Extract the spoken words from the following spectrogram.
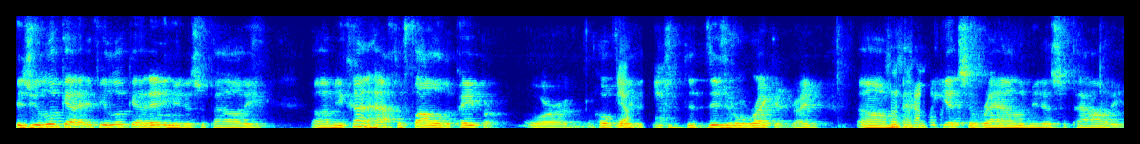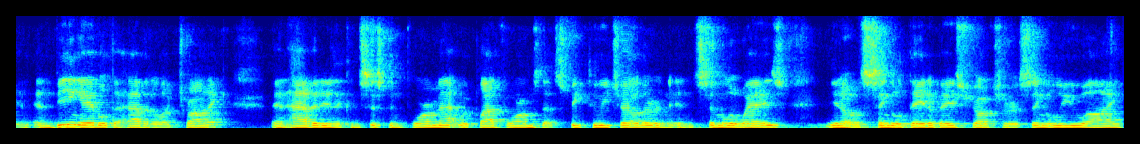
is you look at if you look at any municipality, um, you kind of have to follow the paper or hopefully yeah. the, the, digital record, right? Um, how it gets around the municipality and, and being able to have it electronic and have it in a consistent format with platforms that speak to each other in, in similar ways, you know, a single database structure, a single UI,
